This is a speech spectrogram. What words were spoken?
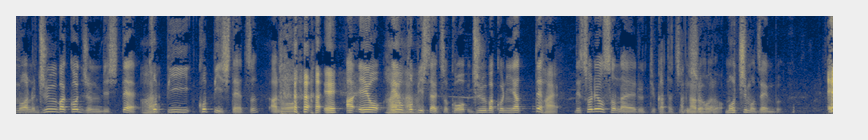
もうあの重箱準備して、はい。コピーコピーしたやつ？あの え？あ絵を、はいはいはい。絵をコピーしたやつをこう重箱にやって、はいでそれを備えるっていう形にしようかな。あなるほど。餅も全部。ええ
